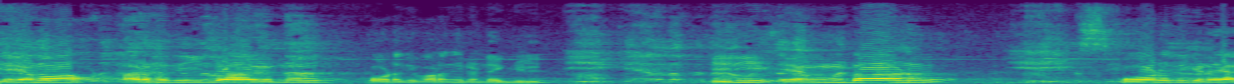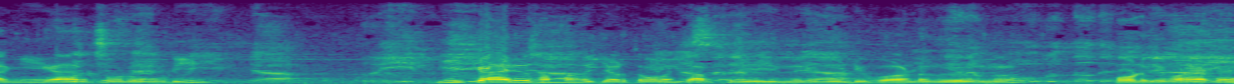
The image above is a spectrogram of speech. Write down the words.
നിയമ അർഹതയില്ല എന്ന് കോടതി പറഞ്ഞിട്ടുണ്ടെങ്കിൽ ഇനി എന്താണ് കോടതിയുടെ അംഗീകാരത്തോടുകൂടി ഈ കാര്യം സംബന്ധിച്ചിടത്തോളം ചർച്ച ചെയ്യുന്നതിന് വേണ്ടി വേണ്ടത് എന്ന് കോടതി പറയട്ടെ.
